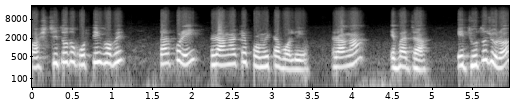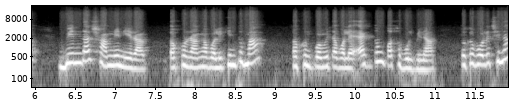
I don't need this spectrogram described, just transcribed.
কষ্টিত তো করতেই হবে। তারপরেই রাঙাকে প্রমিতা বলে, রাঙা, এবার যা। এই জুতো জোড়া বিন্দার সামনে নিয়ে রাখ তখন রাঙা বলে, কিন্তু মা, তখন প্রমিতা বলে, একদম কথা বলবি না। তোকে বলেছি না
